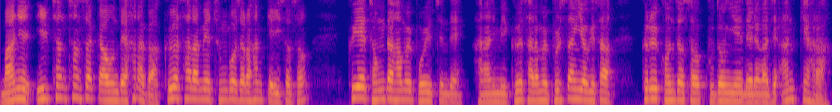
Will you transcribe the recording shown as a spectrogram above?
만일 일천 천사 가운데 하나가 그 사람의 중보자와 함께 있어서 그의 정당함을 보일진데 하나님이 그 사람을 불쌍히 여기사 그를 건져서 구덩이에 내려가지 않게 하라.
